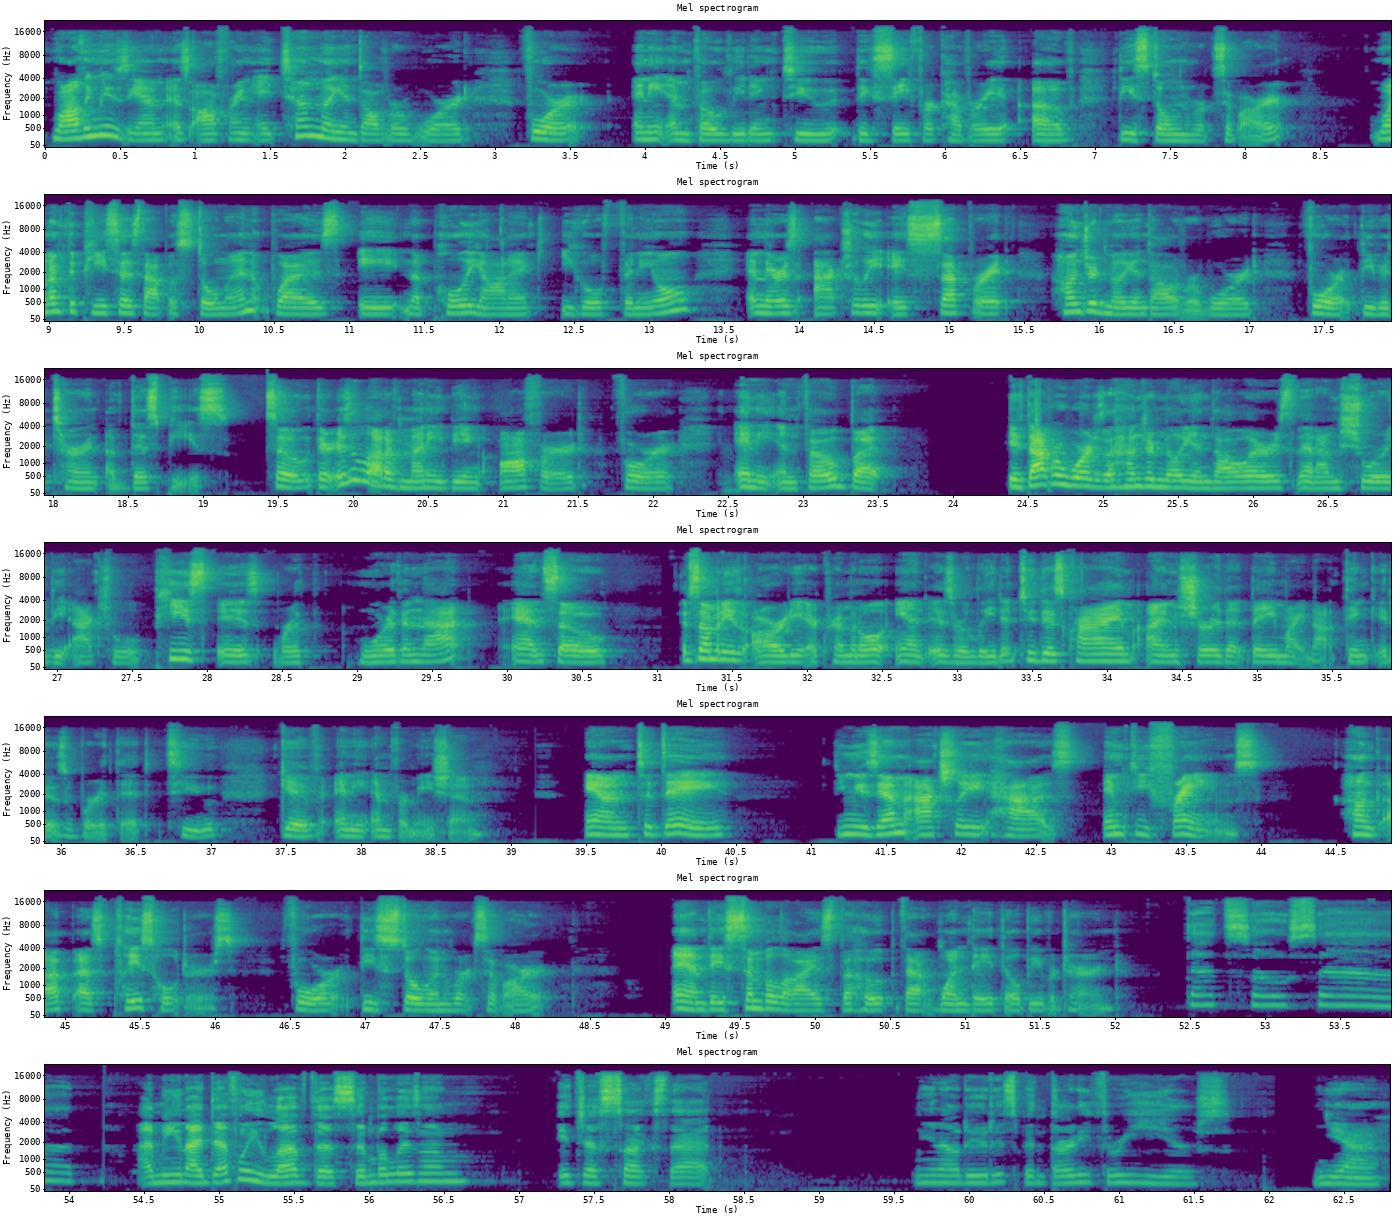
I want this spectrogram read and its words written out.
While the museum is offering a $10 million reward for any info leading to the safe recovery of these stolen works of art, one of the pieces that was stolen was a Napoleonic eagle finial, and there is actually a separate $100 million reward for the return of this piece. So there is a lot of money being offered for any info, but if that reward is $100 million, then I'm sure the actual piece is worth more than that. And so if somebody is already a criminal and is related to this crime, I'm sure that they might not think it is worth it to give any information. And today, the museum actually has empty frames hung up as placeholders for these stolen works of art and they symbolize the hope that one day they'll be returned. That's so sad. I mean, I definitely love the symbolism. It just sucks that, you know, dude, it's been 33 years. Yeah.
